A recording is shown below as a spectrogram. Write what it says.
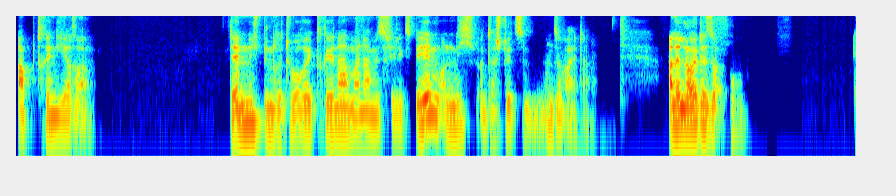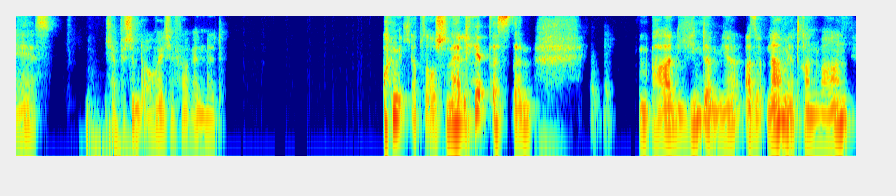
Abtrainierer. Denn ich bin Rhetoriktrainer, mein Name ist Felix Behm und ich unterstütze und so weiter. Alle Leute so, oh, Äs. Ich habe bestimmt auch welche verwendet. Und ich habe es auch schon erlebt, dass dann ein paar, die hinter mir, also nach mir dran waren,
